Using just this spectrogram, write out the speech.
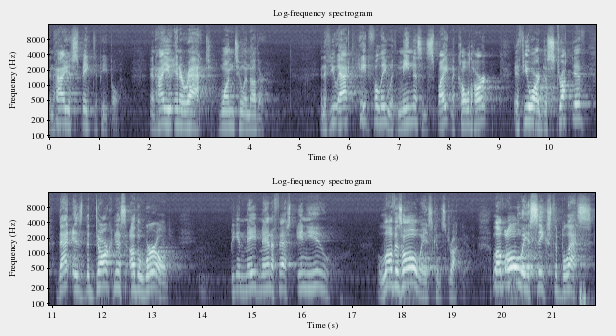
and how you speak to people and how you interact one to another. And if you act hatefully with meanness and spite and a cold heart, if you are destructive, that is the darkness of the world being made manifest in you. Love is always constructive. Love always seeks to bless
